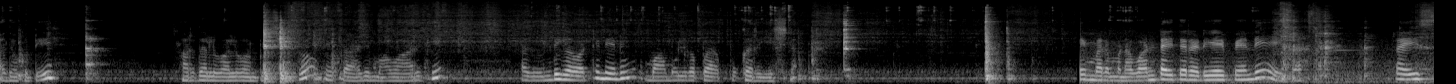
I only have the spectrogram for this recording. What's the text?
అదొకటి. మరదలు వాళ్ళు పంపించారు. ఇక అది మా వారికి. అది ఉంది కాబట్టి నేను మామూలుగా పప్పు కర్రీ చేసిన. మరి మన వంట అయితే రెడీ అయిపోయింది. ఇక రైస్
